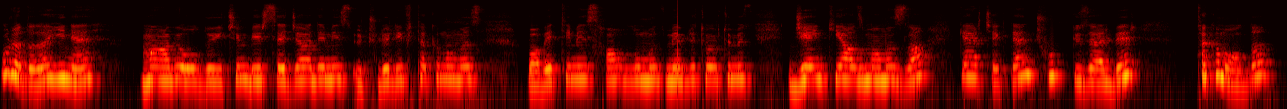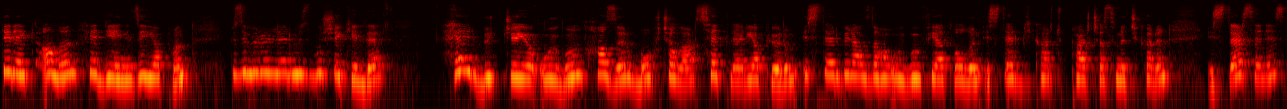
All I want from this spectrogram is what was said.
Burada da yine mavi olduğu için bir seccademiz, üçlü lif takımımız, babetimiz, havlumuz, mevlit örtümüz, cenk yazmamızla gerçekten çok güzel bir takım oldu. Direkt alın hediyenizi yapın. Bizim ürünlerimiz bu şekilde. Her bütçeye uygun hazır bohçalar, setler yapıyorum. İster biraz daha uygun fiyatlı olun, ister birkaç parçasını çıkarın. İsterseniz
